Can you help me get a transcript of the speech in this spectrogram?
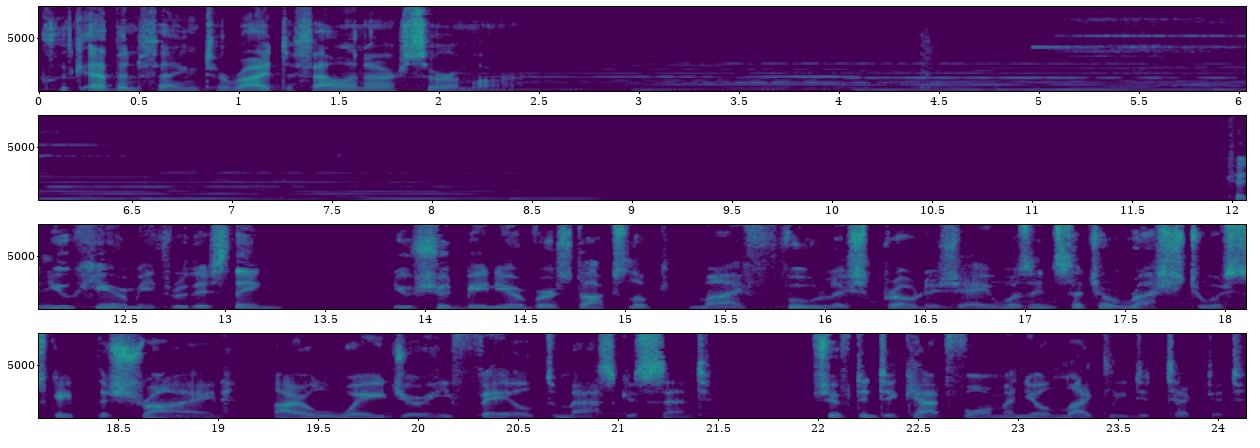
Click Ebonfang to ride to Falanaar Suramar. Can you hear me through this thing? You should be near Verstok's loc- My foolish protege was in such a rush to escape the shrine. I'll wager he failed to mask his scent. Shift into cat form and you'll likely detect it.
